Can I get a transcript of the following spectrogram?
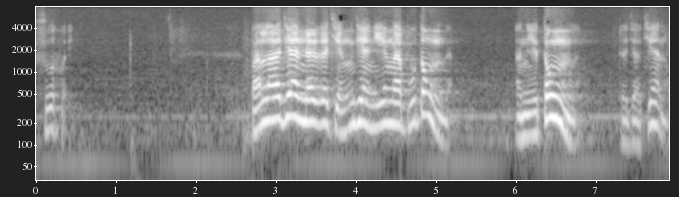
思悔。本来见这个境界你应该不动的，你动了，这叫见悔。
